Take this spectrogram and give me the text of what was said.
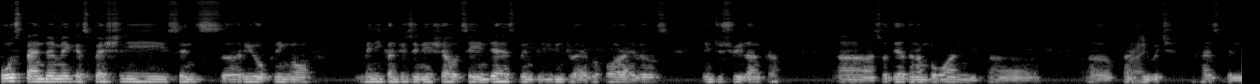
Post pandemic, especially since uh, reopening of many countries in Asia, I would say India has been the leading driver for arrivals into Sri Lanka. Uh, so they are the number one uh, uh, country Right. which has been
